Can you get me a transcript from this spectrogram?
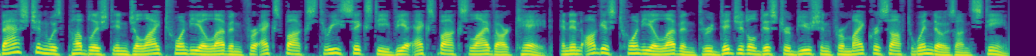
Bastion was published in July 2011 for Xbox 360 via Xbox Live Arcade, and in August 2011 through digital distribution for Microsoft Windows on Steam.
